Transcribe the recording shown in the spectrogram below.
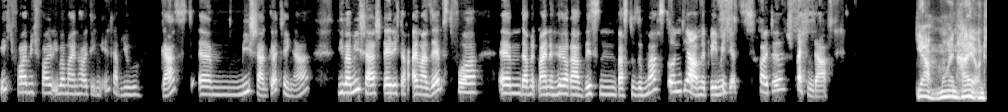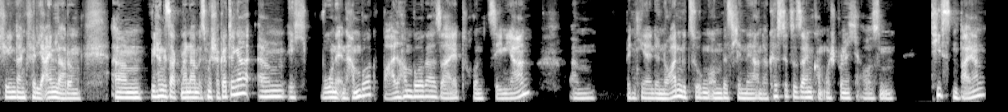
Ich freue mich voll über meinen heutigen Interviewgast, ähm, Misha Göttinger. Lieber Misha, stell dich doch einmal selbst vor, ähm, damit meine Hörer wissen, was du so machst und ja, mit wem ich jetzt heute sprechen darf. Ja, moin, hi und vielen Dank für die Einladung. Ähm, wie schon gesagt, mein Name ist Mischa Göttinger. Ähm, ich wohne in Hamburg, Wahlhamburger seit rund zehn Jahren. Ähm, bin hier in den Norden gezogen, um ein bisschen näher an der Küste zu sein, komme ursprünglich aus dem tiefsten Bayern.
